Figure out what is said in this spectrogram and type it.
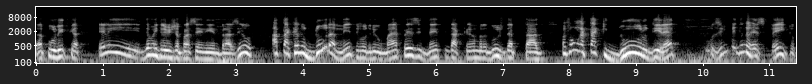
uh, política. Ele deu uma entrevista para a CNN Brasil atacando duramente Rodrigo Maia, presidente da Câmara dos Deputados. Mas foi um ataque duro, direto, inclusive pedindo respeito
